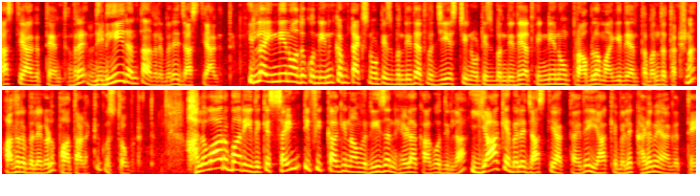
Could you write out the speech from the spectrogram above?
ಜಾಸ್ತಿ ಆಗುತ್ತೆ ಅಂತಂದ್ರೆ ದಿಢೀರ್ ಅಂತ ಅದರ ಬೆಲೆ ಜಾಸ್ತಿ ಆಗುತ್ತೆ. ಇಲ್ಲ, ಇನ್ನೇನೋ ಅದಕ್ಕೊಂದು ಇನ್ಕಮ್ ಟ್ಯಾಕ್ಸ್ ನೋಟಿಸ್ ಬಂದಿದೆ ಅಥವಾ ಜಿ ಎಸ್ ಟಿ ನೋಟಿಸ್ ಬಂದಿದೆ ಅಥವಾ ಇನ್ನೇನೋ ಪ್ರಾಬ್ಲಮ್ ಆಗಿದೆ ಅಂತ ಬಂದ ತಕ್ಷಣ ಅದರ ಬೆಲೆಗಳು ಪಾತಾಳಕ್ಕೆ ಕುಸಿದೋಗ್ಬಿಡುತ್ತೆ ಹಲವಾರು ಬಾರಿ ಇದಕ್ಕೆ ಸೈಂಟಿಫಿಕ್ ಆಗಿ ನಾವು ರೀಸನ್ ಹೇಳಕ್ ಆಗೋದಿಲ್ಲ. ಯಾಕೆ ಬೆಲೆ ಜಾಸ್ತಿ ಆಗ್ತಾ ಇದೆ, ಯಾಕೆ ಬೆಲೆ ಕಡಿಮೆ ಆಗುತ್ತೆ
